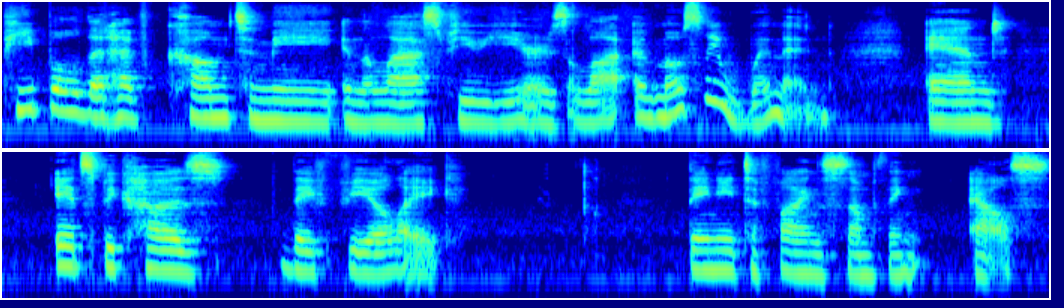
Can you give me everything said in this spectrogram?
people that have come to me in the last few years, a lot, uh, mostly women, and it's because they feel like they need to find something else.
